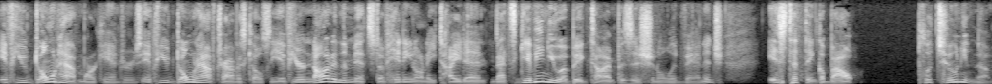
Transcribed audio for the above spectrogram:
if you don't have Mark Andrews, if you don't have Travis Kelce, if you're not in the midst of hitting on a tight end that's giving you a big time positional advantage, is to think about platooning them.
